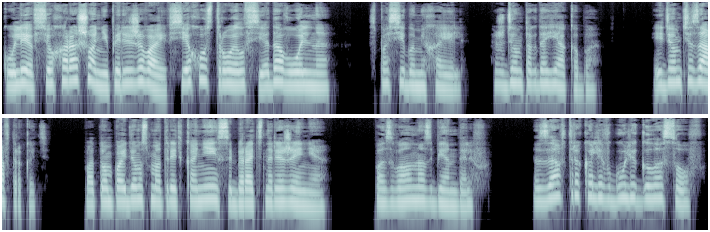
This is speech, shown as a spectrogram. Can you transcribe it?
«Куле, все хорошо, не переживай, всех устроил, все довольны». «Спасибо, Михаэль. Ждем тогда Якоба. Идемте завтракать». Потом пойдем смотреть коней и собирать снаряжение», — позвал нас Бендальф. Завтракали в гуле голосов.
